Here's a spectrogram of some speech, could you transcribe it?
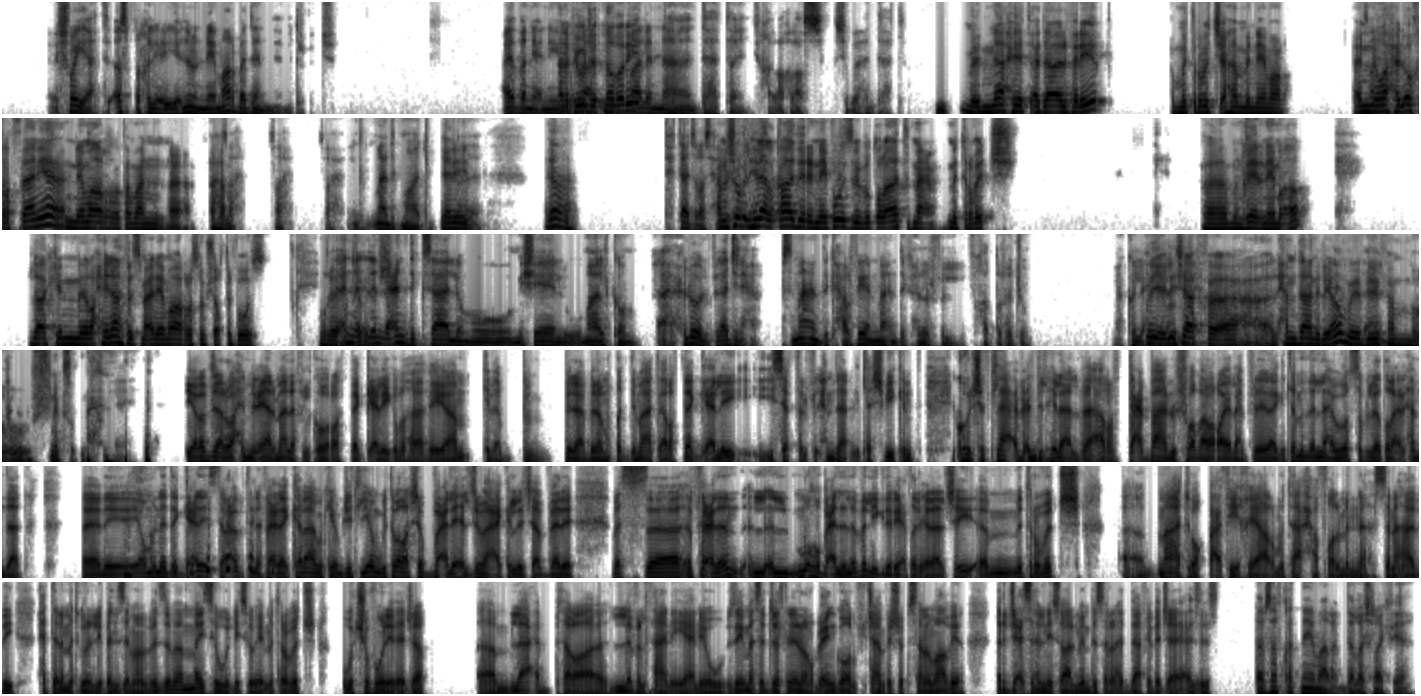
شويات أصبر خلي يعلنون نيمار بعدين متروفيتش. أيضا يعني أنا في وجهة نظري- يقال إنها انتهت يعني خلاص شبه انتهت. من ناحية أداء الفريق متروفيتش أهم من نيمار. النواحي الأخرى الثانية نيمار طبعا آه، أهم. صح صح صح. ما عندك مهاجم. يعني- يا. تحتاج راس حربة أنا أشوف الهلال قادر إنه يفوز ببطولات مع متروفيتش آه، من غير نيمار لكن راح ينافس مع نيمار بس مو شرط يفوز لأن. لأن عندك سالم وميشيل ومالكوم حلول في الأجنحة بس ما عندك حرفيا ما عندك حلول في ال- في خط الهجوم مع كل إيه، اللي شاف يعني. آه، الحمداني اليوم الحمداني. بيفهم وش نقصد يا رجال واحد من العيال ماله في الكورة دق علي قبل ثلاث أيام كذا بلا بلا مقدمات عرفت؟ دق علي يسفل في الحمدان. قلت له إيش فيك أنت؟ يقول شفت لاعب عند الهلال. ذا عرفت تعبان وش وضعه وراه يلعب في الهلال؟ قلت له من ذا اللاعب؟ وصف لي طلع الحمدان. يعني يوم إنه دق علي استوعبت إنه فعلا كلامك. يوم جيت اليوم قلت والله شب عليه الجماعة كله شاب عليه. بس آه، فعلا مو هو على level يقدر يعطي الهلال شيء. آه، متروفيتش آه، ما أتوقع في خيار متاح أفضل منه السنة هذه. حتى لما تقول اللي بنزيما بنزيما ما يسوي اللي يسويه متروفيتش. وبتشوفون إذا جاء. لاعب ترى level ثاني يعني وزي ما سجل 42 جول في ال Championship السنة الماضية. ارجع اسألني سؤال مين بيصير الهداف إذا جاء يا عزيز. طيب صفقة نيمار عبد الله إيش رأيك فيها؟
